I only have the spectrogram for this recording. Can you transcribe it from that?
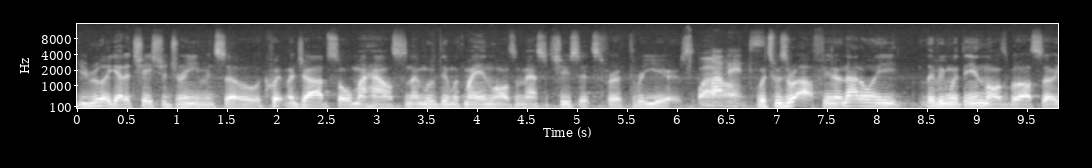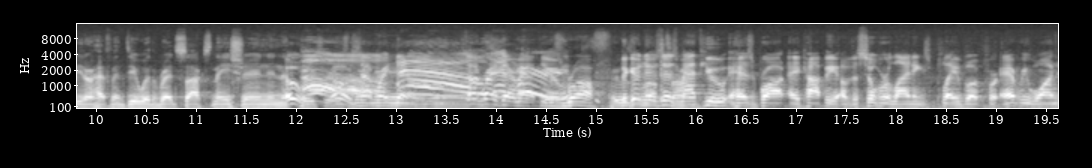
you really got to chase your dream. And so I quit my job, sold my house, and I moved in with my in-laws in Massachusetts for three years. Wow. Love it. Which was rough. You know, not only living with the in-laws, but also, you know, having to deal with Red Sox Nation and the oh, Patriots. Oh, oh stop right there. Stop right there, Matthew. It was rough. It was the good news time. is Matthew has brought a copy of the Silver Linings Playbook for everyone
